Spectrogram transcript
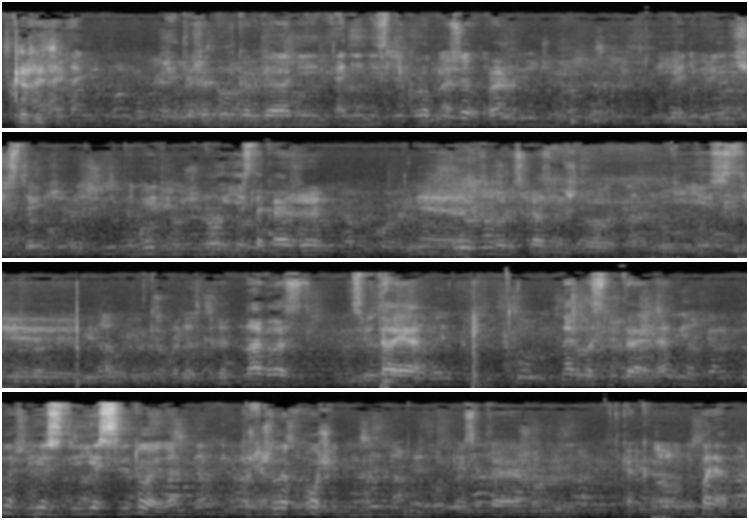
Скажите. Это же было, когда они, они несли кровь Юсефа, правильно? И они были нечистые. Понимаете, но есть такая же, э, в Торе сказано, что есть, э, как правильно сказать, наглость святая, наглость святая, да? Ну, есть, есть святое, да? То, что человек хочет. То есть это, как, ну, понятно.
